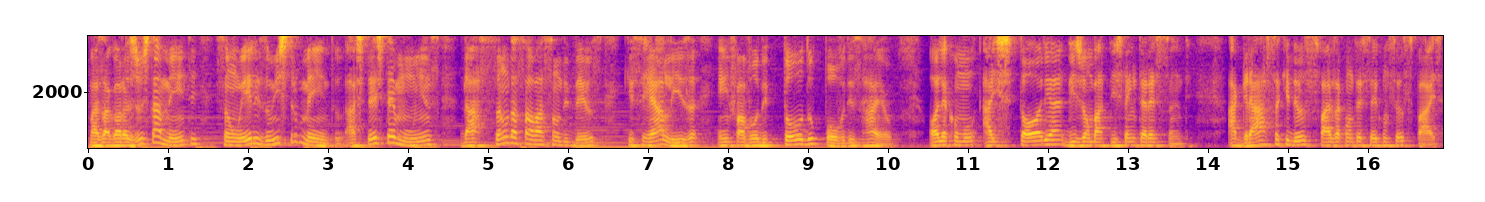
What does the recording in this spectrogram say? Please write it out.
Mas agora, justamente, são eles o instrumento, as testemunhas da ação da salvação de Deus que se realiza em favor de todo o povo de Israel. Olha como a história de João Batista é interessante a graça que Deus faz acontecer com seus pais.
